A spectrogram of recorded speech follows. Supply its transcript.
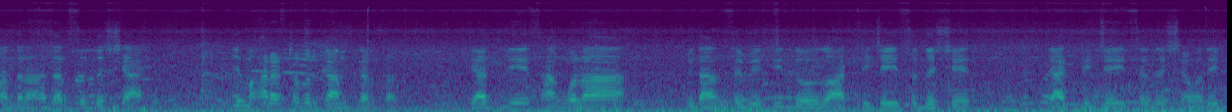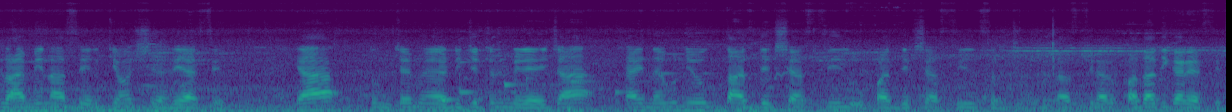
पंधरा हजार सदस्य आहेत जे महाराष्ट्रभर काम करतात. त्यातले सांगोला विधानसभेतील जवळजवळ अठ्ठेचाळीस सदस्य आहेत. त्या अठ्ठेचाळीस सदस्यामध्ये ग्रामीण असेल किंवा शहरी असेल ह्या तुमच्या डिजिटल मीडियाच्या काही नवनियुक्त अध्यक्ष असतील उपाध्यक्ष असतील सरचिटणीस असतील आणि पदाधिकारी असतील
